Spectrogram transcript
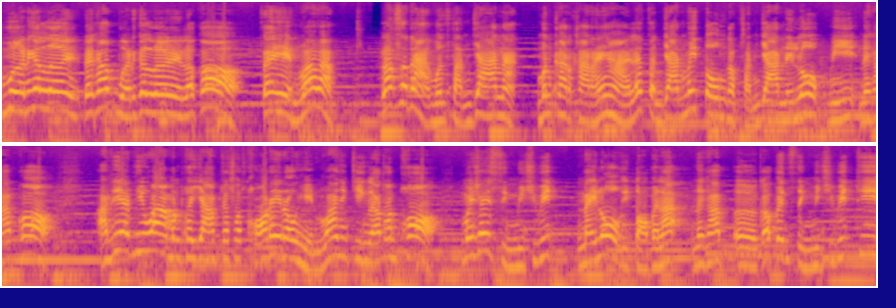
เหมือนกันเลยนะครับ เหมือนกันเลย แล้วก็จะเห็นว่าแบบลักษณะเหมือนสัญญาณอะ มันขาดขาดหายหายและสัญญาณไม่ตรงกับสัญญาณในโลกนี้นะครับ ก็อันนี้ยพี่ว่ามันพยายามจะสะท้อนให้เราเห็นว่าจริง ๆ แล้วท่านพ่อ ไม่ใช่สิ่งมีชีวิตในโลกอีกต่อไปละนะครับ เออ ก็เป็นสิ่งมีชีวิตที่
